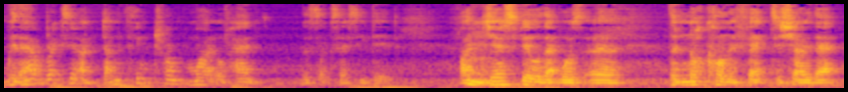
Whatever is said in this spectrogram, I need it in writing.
without Brexit. I don't think Trump might have had the success he did. I Hmm. just feel that was uh, the knock-on effect to show that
